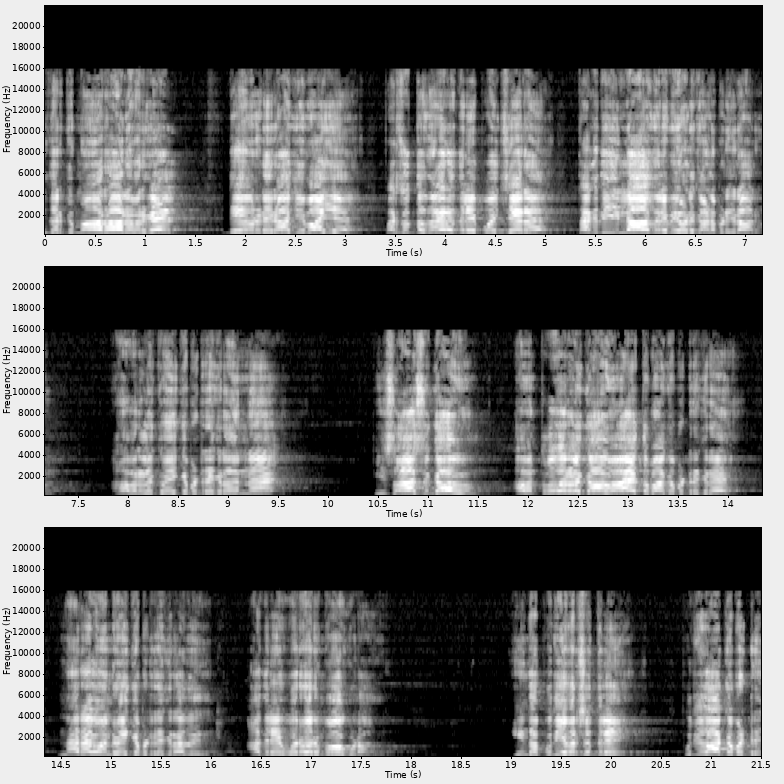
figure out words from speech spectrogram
இதற்கு மாறானவர்கள் தேவனுடைய ராஜ்யமாகிய பரிசுத்த நகரத்திலே போய் சேர தகுதி இல்லாத நிலைமையோடு காணப்படுகிறார்கள். அவர்களுக்கு வைக்கப்பட்டிருக்கிறது என்ன? பிசாசுக்காகவும் அவன் தூதர்களுக்காகவும் ஆயத்தமாக்கப்பட்டிருக்கிற நரகம் என்று வைக்கப்பட்டிருக்கிறது. அதிலே ஒருவரும் போகக்கூடாது. இந்த புதிய வருஷத்திலே புதிதாக்கப்பட்டு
